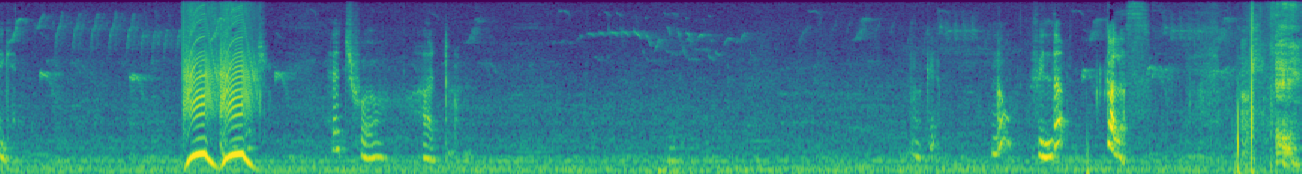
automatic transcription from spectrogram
Again. H for hat. Okay. Now fill the colors. Okay.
